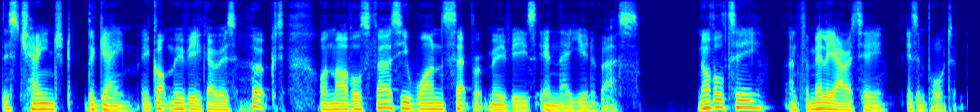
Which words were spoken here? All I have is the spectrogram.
This changed the game. It got moviegoers hooked on Marvel's 31 separate movies in their universe. Novelty and familiarity is important.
